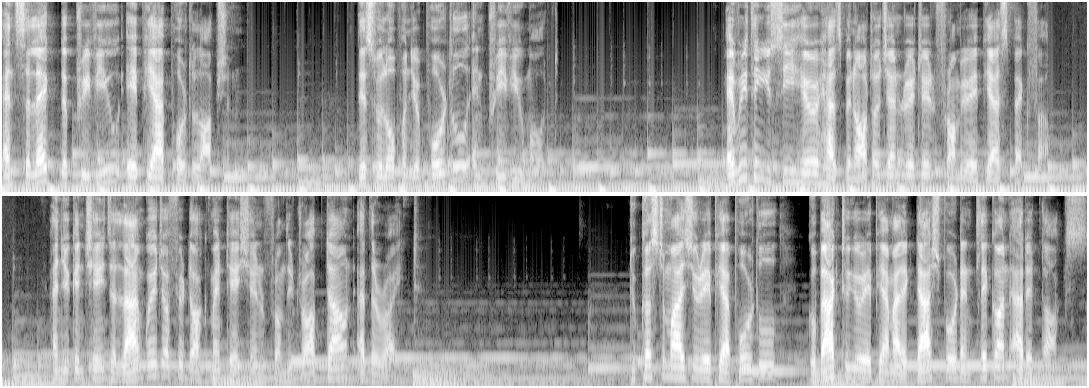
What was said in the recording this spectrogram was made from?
and select the Preview API Portal option. This will open your portal in preview mode. Everything you see here has been auto-generated from your API spec file. And you can change the language of your documentation from the drop-down at the right. To customize your API portal, go back to your APImatic dashboard and click on Edit Docs.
